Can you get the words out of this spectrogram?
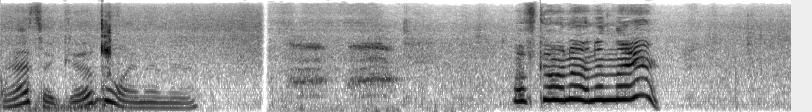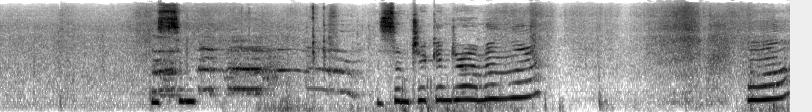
That's a good boy, Moo. What's going on in there? Is some some chicken drum in there? Huh?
